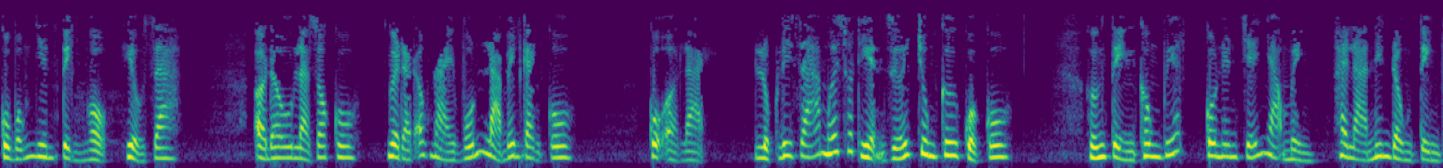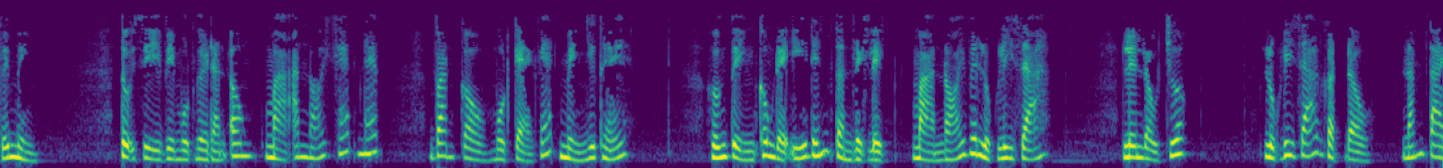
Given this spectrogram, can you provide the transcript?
cô bỗng nhiên tỉnh ngộ, hiểu ra. Ở đâu là do cô, người đàn ông này vốn là bên cạnh cô. Cô ở lại, lục ly giá mới xuất hiện dưới chung cư của cô. Hướng tình không biết cô nên chế nhạo mình hay là nên đồng tình với mình. Tội gì vì một người đàn ông mà ăn nói khép nép, van cầu một kẻ ghét mình như thế. Hướng tình không để ý đến tần lịch lịch mà nói với lục ly giá. Lên lầu trước. Lục ly giá gật đầu, nắm tay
